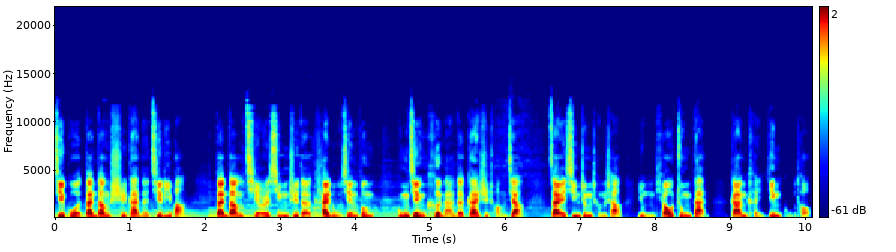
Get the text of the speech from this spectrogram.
接过担当实干的接力棒，担当起而行之的开路先锋，攻坚克难的干事闯将，在新征程上勇挑重担，敢啃硬骨头。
